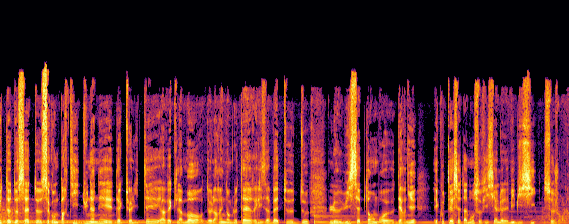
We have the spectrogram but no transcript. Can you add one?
Suite de cette seconde partie d'une année d'actualité avec la mort de la reine d'Angleterre Elisabeth II le 8 septembre dernier, écoutez cette annonce officielle de la BBC ce jour-là.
